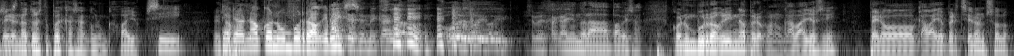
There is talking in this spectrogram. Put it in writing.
pero en otros te puedes casar con un caballo. Sí, Estamos. pero no con un burro gris. ¡Ay, que se me cae la... Uy, uy, uy. Se me está cayendo la pavesa. Con un burro gris no, pero con un caballo sí. Pero caballo percherón solo.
